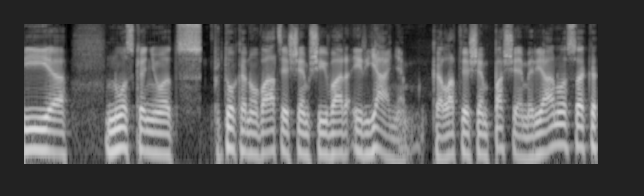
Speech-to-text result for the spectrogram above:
bija noskaņots par to, ka no vāciešiem šī vara ir jāņem, ka latviešiem pašiem ir jānosaka,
